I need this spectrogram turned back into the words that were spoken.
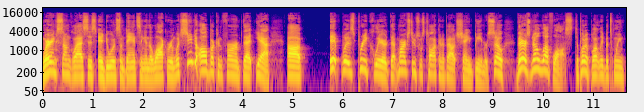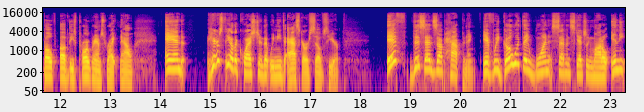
wearing sunglasses and doing some dancing in the locker room, which seemed to all but confirm that, yeah, uh, it was pretty clear that Mark Stoops was talking about Shane Beamer. So there's no love lost, to put it bluntly, between both of these programs right now. And here's the other question that we need to ask ourselves here. If this ends up happening, if we go with a 1 7 scheduling model in the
